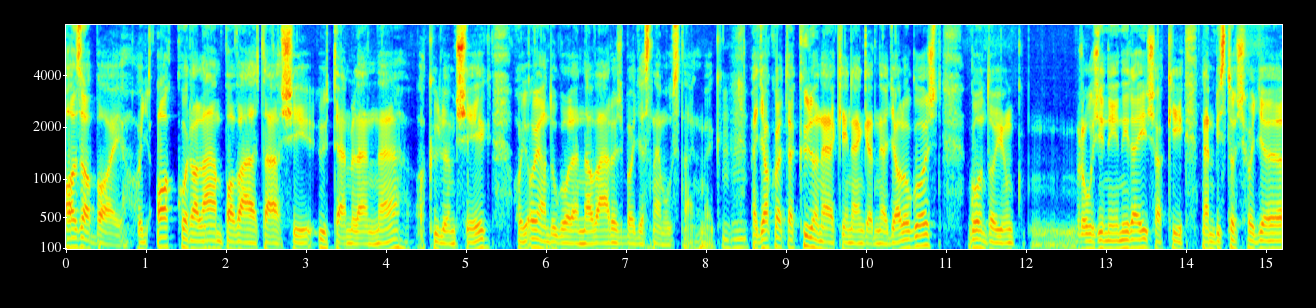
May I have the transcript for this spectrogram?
Az a baj, hogy akkora lámpaváltási ütem lenne a különbség, hogy olyan dugó lenne a városban, hogy ezt nem úsznánk meg. Uh-huh. Mert gyakorlatilag külön el kéne engedni a gyalogost, gondoljunk Rózsi nénire is, aki nem biztos, hogy ö,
